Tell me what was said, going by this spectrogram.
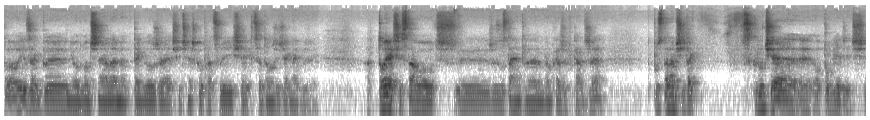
To jest jakby nieodłączny element tego, że się ciężko pracuje i się chce dążyć jak najwyżej. A to jak się stało, y, że zostałem trenerem bramkarzy w kadrze, to postaram się tak w skrócie opowiedzieć.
